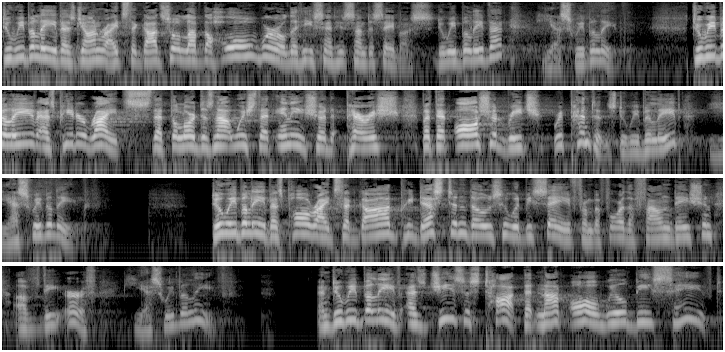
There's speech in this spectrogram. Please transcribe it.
do we believe, as John writes, that God so loved the whole world that he sent his Son to save us? Do we believe that? Yes, we believe. Do we believe, as Peter writes, that the Lord does not wish that any should perish, but that all should reach repentance? Do we believe? Yes, we believe. Do we believe, as Paul writes, that God predestined those who would be saved from before the foundation of the earth? Yes, we believe. And do we believe, as Jesus taught, that not all will be saved?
